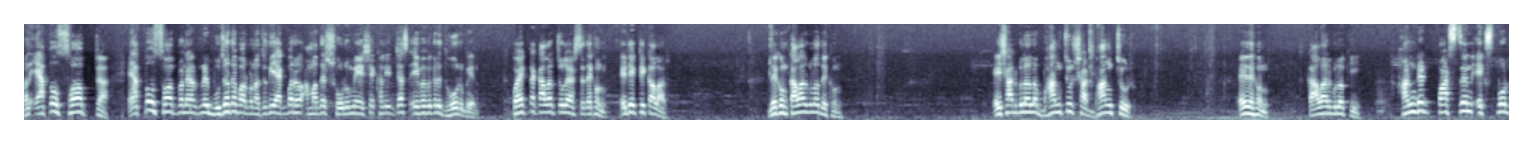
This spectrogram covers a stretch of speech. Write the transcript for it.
মানে এত সফটটা, এত সফট মানে আপনি বুঝাতে পারব না। যদি একবার আমাদের শোরুমে এসে খালি জাস্ট এইভাবে করে ধরবেন। কয়েকটা কালার চলে আসছে, দেখুন, এটি একটি কালার দেখুন কালারগুলো দেখুন। এই শার্টগুলো হলো ভাঙচুর শার্ট, ভাঙচুর। এই দেখুন কালারগুলো কি? হান্ড্রেড পার্সেন্ট এক্সপোর্ট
